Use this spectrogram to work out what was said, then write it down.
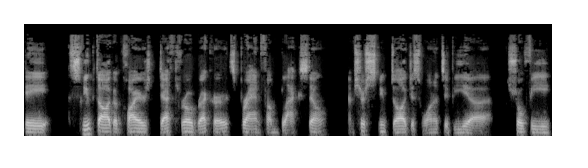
they Snoop Dogg acquires Death Row Records brand from Blackstone. I'm sure Snoop Dogg just wanted to be a trophy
